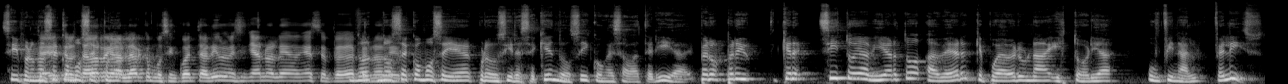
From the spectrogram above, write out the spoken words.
Sí, pero no Te sé cómo se regalar como 50 libros y me dicen, ya no leo en PDF. no, no le- sé cómo se llega a producir ese Kindle, sí, con esa batería. Pero, pero sí estoy abierto a ver que puede haber una historia, un final feliz.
